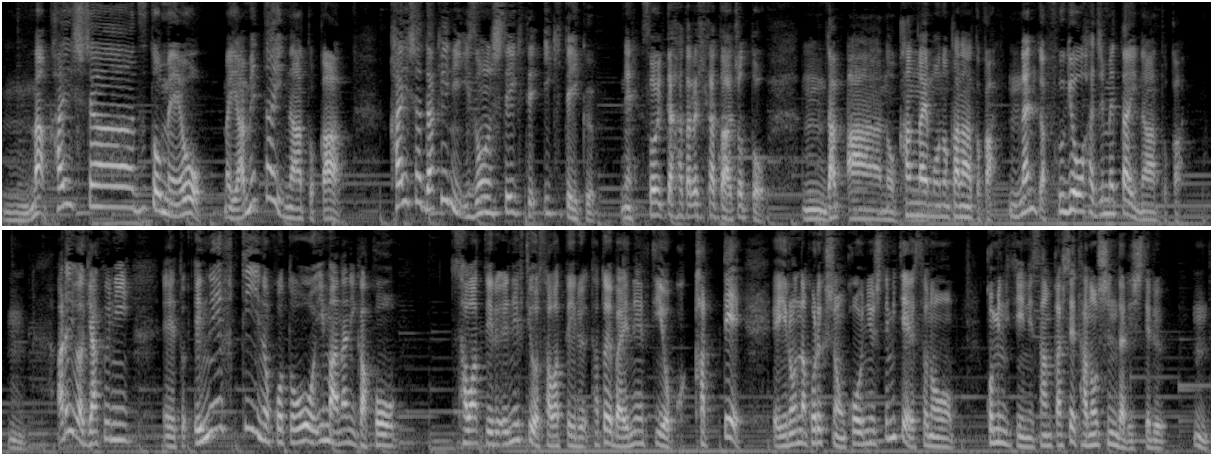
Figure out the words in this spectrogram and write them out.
うん、まあ、会社勤めを、まあ、辞めたいなとか、会社だけに依存して生きて、生きていく。ね、そういった働き方はちょっと、うん、だ、あの、考え物かなとか、何か副業を始めたいなとか、うん。あるいは逆に、えっ、ー、と、NFT のことを今何かこう、触っている、NFT を触っている。例えば NFT を買って、えいろんなコレクションを購入してみて、その、コミュニティに参加して楽しんだりしてる。うん。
